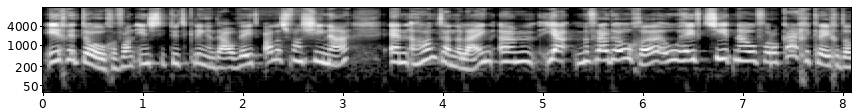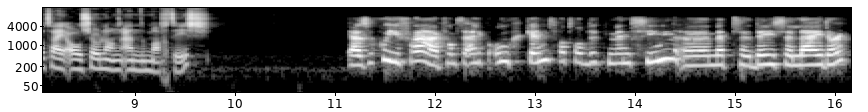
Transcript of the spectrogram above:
Ingrid Dogen van instituut Klingendaal weet alles van China en hangt aan de lijn. Um, ja, mevrouw Dogen, hoe heeft Xi het nou voor elkaar gekregen dat hij al zo lang aan de macht is? Ja, dat is een goede vraag, want het is eigenlijk ongekend wat we op dit moment zien uh, met uh, deze leider.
